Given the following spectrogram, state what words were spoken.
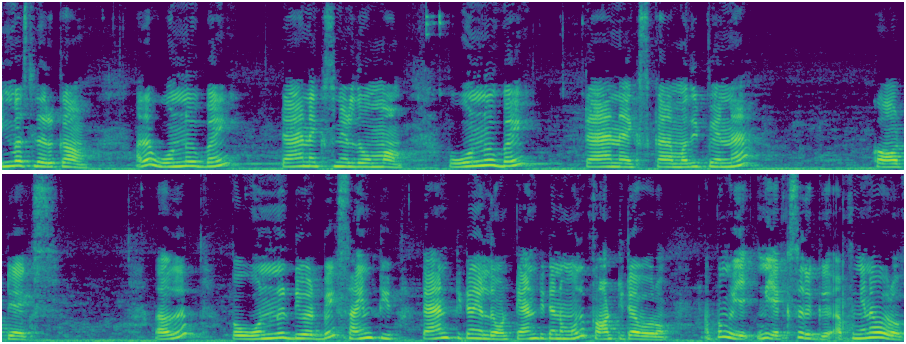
இன்வெர்ஸில் இருக்கா? அதான் ஒன்று பை டேன் எக்ஸ்னு எழுதுவோமா? ஒன்று பை டேன் எக்ஸ்க்கான மதிப்பு என்ன? காட் எக்ஸ் அதாவது இப்போ ஒன்று divide by sine T tan டீட்டான்னு எழுதுவோம். டேன் டீட்டானும் போது காட் டீட்டா வரும். அப்போ இங்கே இங்கே எக்ஸ் இருக்குது அப்போ என்ன வரும்?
